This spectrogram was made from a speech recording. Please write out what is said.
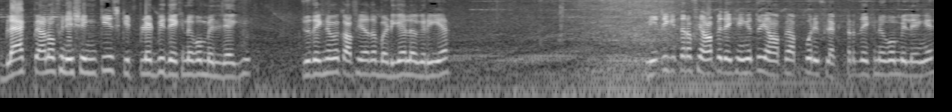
ब्लैक पियानो फिनिशिंग की स्किट प्लेट भी देखने को मिल जाएगी। जो देखने में काफ़ी ज़्यादा बढ़िया लग रही है। नीचे की तरफ़ यहाँ पे देखेंगे तो यहाँ पे आपको रिफ्लेक्टर देखने को मिलेंगे।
